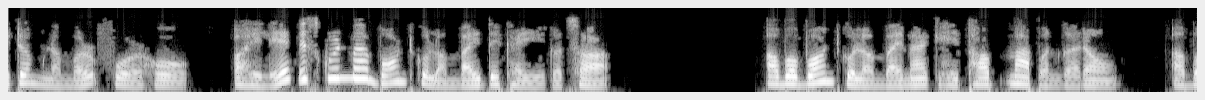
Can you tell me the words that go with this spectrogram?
एटम नम्बर 4 हो। अहिले स्क्रिनमा बन्डको लम्बाई देखाइएको छ। अब बन्डको लम्बाइमा केही थप मापन गरौँ। अब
